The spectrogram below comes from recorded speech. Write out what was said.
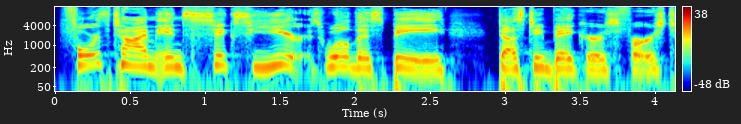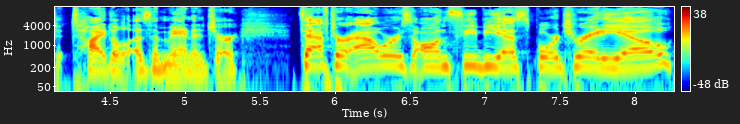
fourth time in six years. Will this be Dusty Baker's first title as a manager? It's after hours on CBS Sports Radio.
